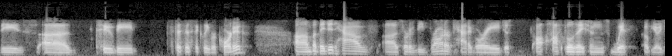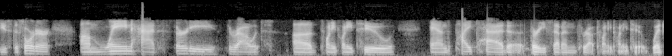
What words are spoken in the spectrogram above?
these uh, to be statistically recorded. Um, but they did have uh, sort of the broader category, just uh, hospitalizations with opioid use disorder. Um, Wayne had 30 throughout uh, 2022, and Pike had 37 throughout 2022, which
